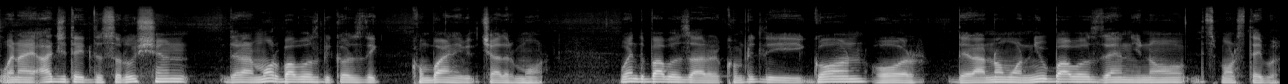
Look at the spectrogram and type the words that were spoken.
when I agitate the solution, there are more bubbles because they combine with each other more. When the bubbles are completely gone or there are no more new bubbles, then you know it's more stable.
